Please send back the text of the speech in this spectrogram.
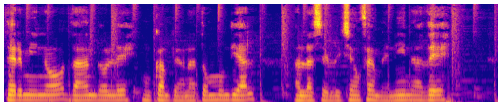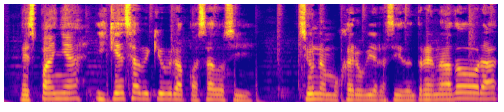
terminó dándole un campeonato mundial a la selección femenina de España y quién sabe qué hubiera pasado si, si una mujer hubiera sido entrenadora,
